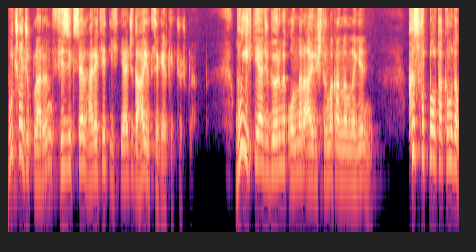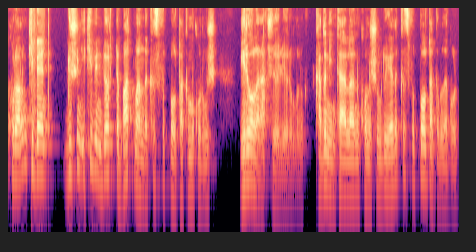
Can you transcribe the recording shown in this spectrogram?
Bu çocukların fiziksel hareket ihtiyacı daha yüksek erkek çocuklar. Bu ihtiyacı görmek onları ayrıştırmak anlamına gelmiyor. Kız futbol takımı da kuralım ki ben düşün 2004'te Batman'da kız futbol takımı kurmuş biri olarak söylüyorum bunu. Kadın intiharlarının konuşulduğu yerde kız futbol takımı da kurdum.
